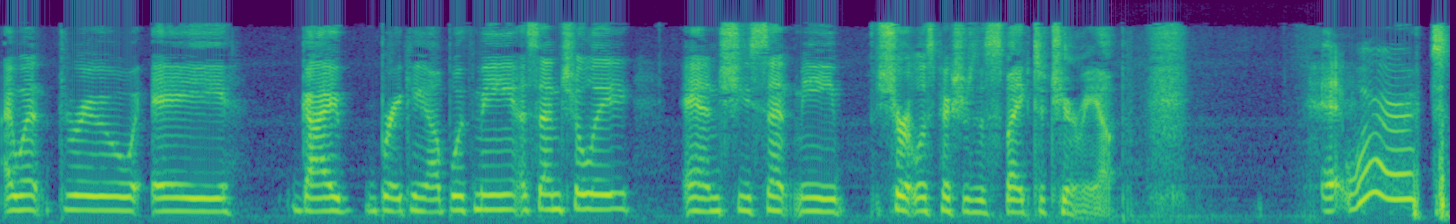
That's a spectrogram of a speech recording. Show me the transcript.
I went through a guy breaking up with me essentially, and she sent me shirtless pictures of Spike to cheer me up. It worked.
